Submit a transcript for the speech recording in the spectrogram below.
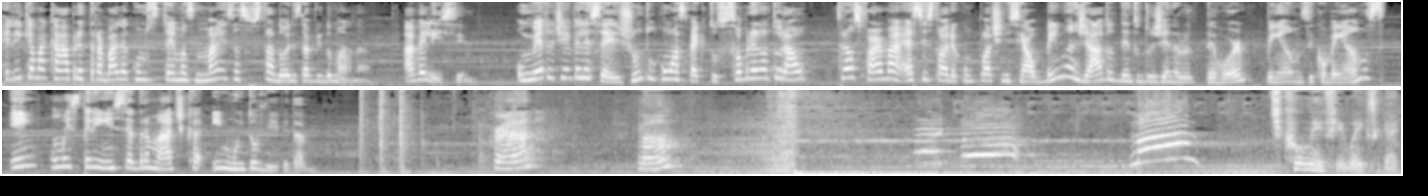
Relíquia Macabra trabalha com um dos temas mais assustadores da vida humana: a velhice. O medo de envelhecer, junto com um aspecto sobrenatural, transforma essa história com um plot inicial bem manjado dentro do gênero terror, venhamos e convenhamos, em uma experiência dramática e muito vívida. Gran? Mom? Mom! She called me a few weeks ago.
